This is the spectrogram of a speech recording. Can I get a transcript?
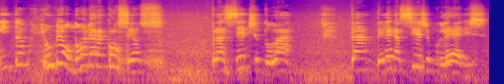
Então, o meu nome era consenso para ser titular da Delegacia de Mulheres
